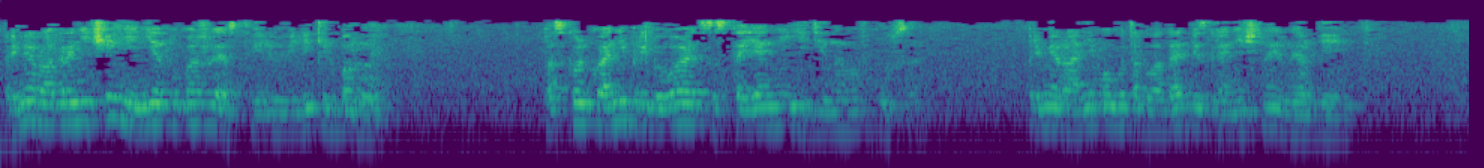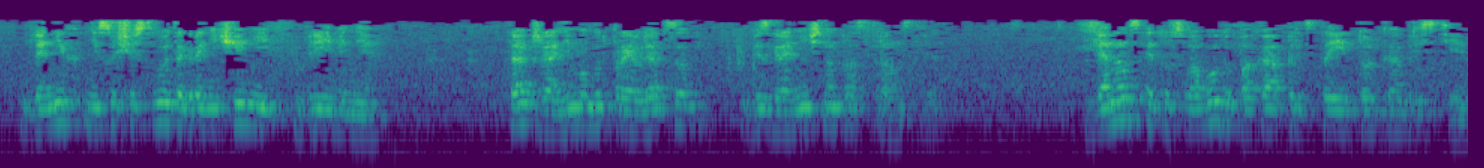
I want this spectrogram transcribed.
К примеру, ограничений нет у божеств или у великих богов поскольку они пребывают в состоянии единого вкуса. К примеру, они могут обладать безграничной энергией. Для них не существует ограничений времени. Также они могут проявляться в безграничном пространстве. Для нас эту свободу пока предстоит только обрести.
